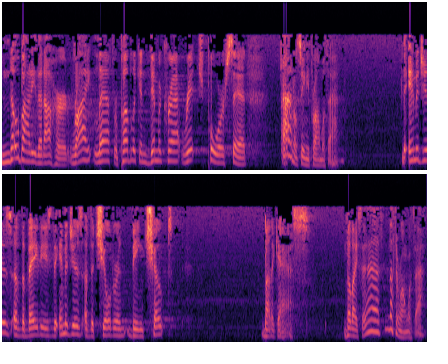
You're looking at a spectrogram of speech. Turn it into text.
nobody that I heard, right, left, Republican, Democrat, rich, poor, said, I don't see any problem with that. The images of the babies, the images of the children being choked by the gas. Nobody said, eh, nothing wrong with that.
